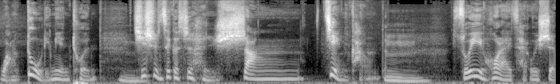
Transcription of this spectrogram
往肚里面吞。其实这个是很伤健康的，嗯，所以后来才会生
